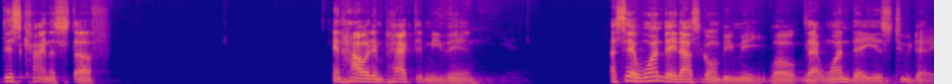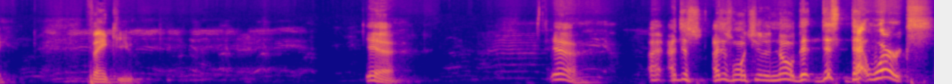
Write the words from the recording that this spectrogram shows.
this kind of stuff and how it impacted me then I said, one day that's going to be me. Well, that one day is today. Thank you. Yeah. Yeah. I, I, just I just want you to know that this that works.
